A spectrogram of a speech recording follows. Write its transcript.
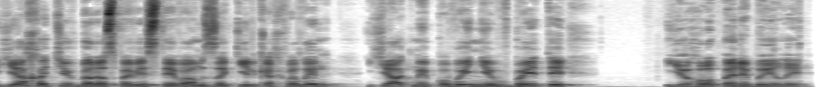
я хотів би розповісти вам за кілька хвилин, як ми повинні вбити. Його перебили.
